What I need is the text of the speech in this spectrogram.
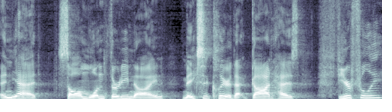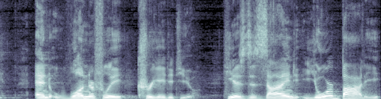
And yet, Psalm 139 makes it clear that God has fearfully and wonderfully created you. He has designed your body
